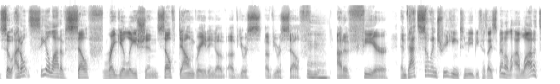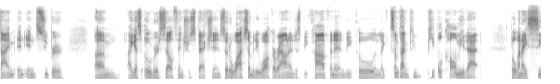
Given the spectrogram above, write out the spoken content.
so I don't see a lot of self regulation, self downgrading of of your of yourself out of fear and that's so intriguing to me because i spent a, a lot of time in, in super um i guess over self introspection so to watch somebody walk around and just be confident and be cool and like sometimes pe- people call me that but when i see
